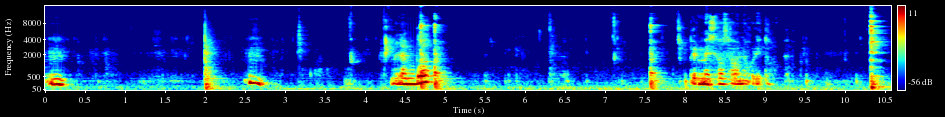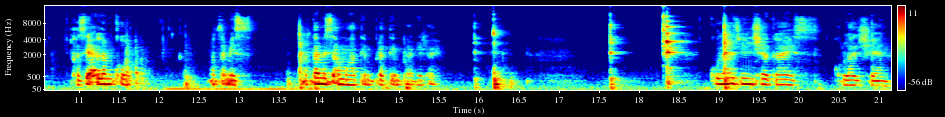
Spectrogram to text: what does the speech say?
Mm. Mm. Malambot. Pero may sausaw na ako dito. Kasi alam ko, matamis. Matamis ang mga timpla-timpla nila eh. Collagen siya guys. Collagen.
